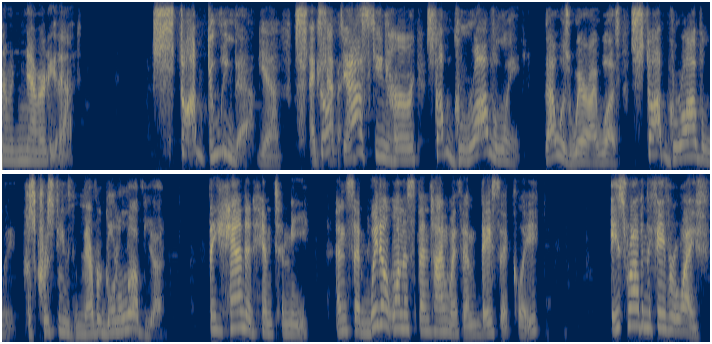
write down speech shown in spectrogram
I would never do that. Stop doing that. Yeah. Stop Acceptance. asking her. Stop groveling. That was where I was. Stop groveling because Christine's never going to love you. They handed him to me and said, We don't want to spend time with him, basically. Is Robyn the favorite wife?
